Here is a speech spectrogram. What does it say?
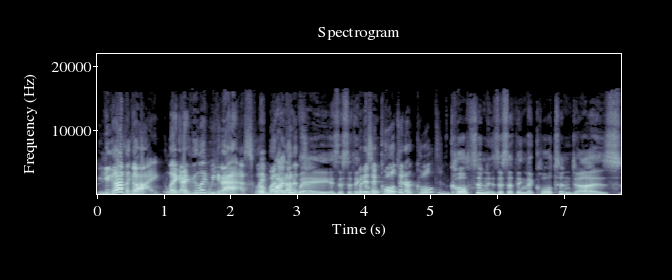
"You got the guy." Like, I feel like we can ask. Like, but by the way, is this the thing? but is it Colton or Colton? Colton? Is this a thing that Colton does?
